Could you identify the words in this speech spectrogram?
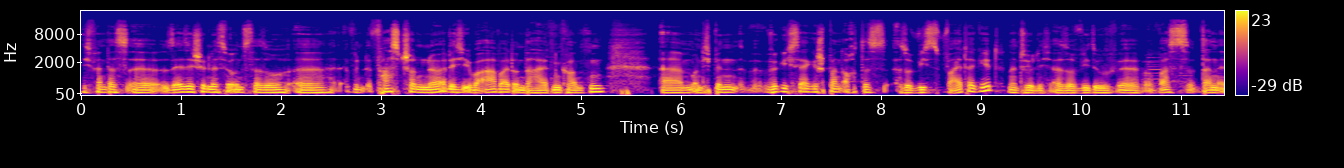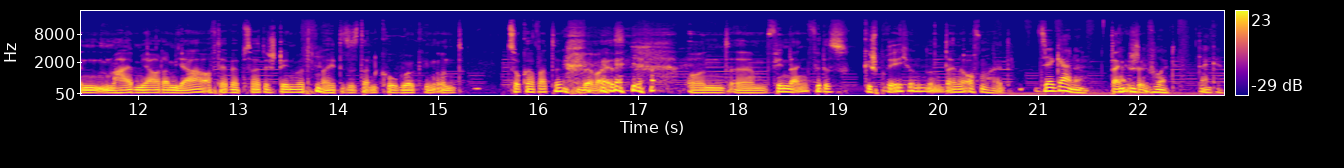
Ich fand das äh, sehr, sehr schön, dass wir uns da so äh, fast schon nerdig über Arbeit unterhalten konnten. Ähm, und ich bin wirklich sehr gespannt, auch das, also wie es weitergeht, natürlich. Also wie du, äh, was dann in einem halben Jahr oder einem Jahr auf der Webseite stehen wird. Vielleicht ist es dann Coworking und Zuckerwatte, wer weiß. ja. Und ähm, vielen Dank für das Gespräch und, und deine Offenheit. Sehr gerne. Dankeschön. Hat gefreut. Danke.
